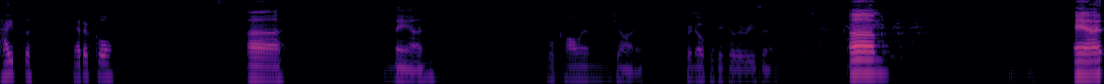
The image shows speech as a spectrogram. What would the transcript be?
hypothetical uh, man. We'll call him Johnny for no particular reason. Um, and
